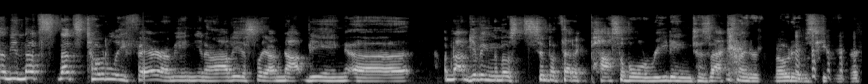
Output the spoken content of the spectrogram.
I mean that's that's totally fair. I mean, you know, obviously I'm not being uh, I'm not giving the most sympathetic possible reading to Zack Snyder's motives here.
